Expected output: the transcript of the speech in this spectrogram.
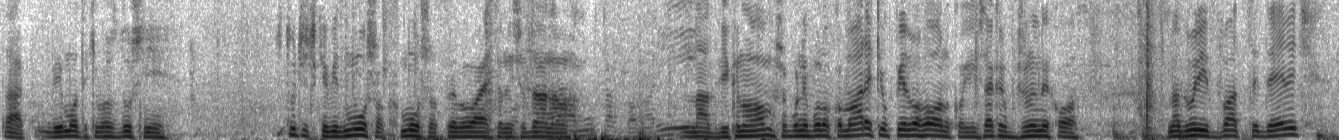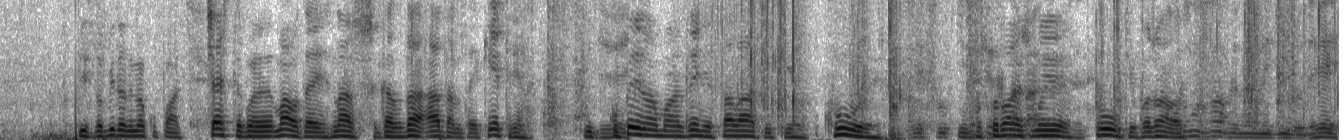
Так, беремо такі воздушні штучечки від мушок. Мушок прибиваються вони сюди на, над вікном, щоб не було комариків під вагонкою і всяких бджолиних ос. На дворі 29. Після обіду нема купатися. Щастя, бо мав та наш газда Адам та Кетрін. Купили на магазині салатики, кури. Ну, Пошкодували ж мої фруктів, пожалуйста. Тому добре на неділю, диви.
